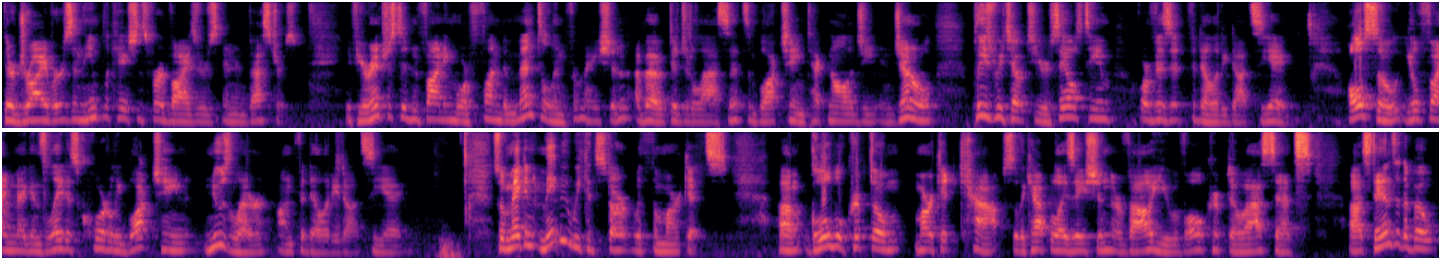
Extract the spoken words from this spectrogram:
their drivers, and the implications for advisors and investors. If you're interested in finding more fundamental information about digital assets and blockchain technology in general, please reach out to your sales team or visit fidelity.ca. Also, you'll find Meghan's latest quarterly blockchain newsletter on fidelity.ca. So, Meghan, maybe we could start with the markets. Um, global crypto market cap, so the capitalization or value of all crypto assets, uh, stands at about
